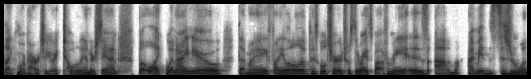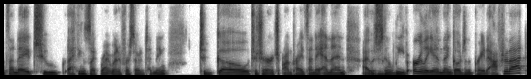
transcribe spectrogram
like more power to you. I totally understand. But like when I knew that my funny little Episcopal church was the right spot for me, is um I made the decision one Sunday to I think it's like right when I first started attending to go to church on Pride Sunday, and then I was just going to leave early and then go to the parade after that.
